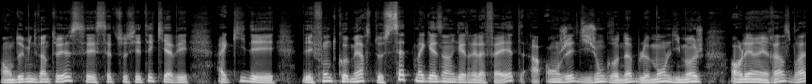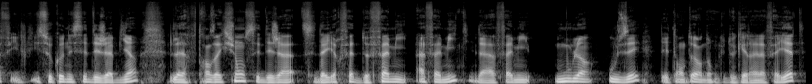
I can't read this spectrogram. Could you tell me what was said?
En 2021, c'est cette société qui avait acquis des, fonds de commerce de sept magasins à Galerie Lafayette à Angers, Dijon, Grenoble, Le Mans, Limoges, Orléans et Reims. Bref, ils, se connaissaient déjà bien. La transaction, c'est déjà, c'est d'ailleurs faite de famille à famille. La famille Moulin Ouzé, détenteur donc de Galerie Lafayette,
